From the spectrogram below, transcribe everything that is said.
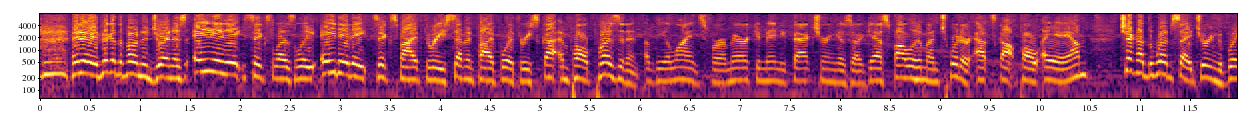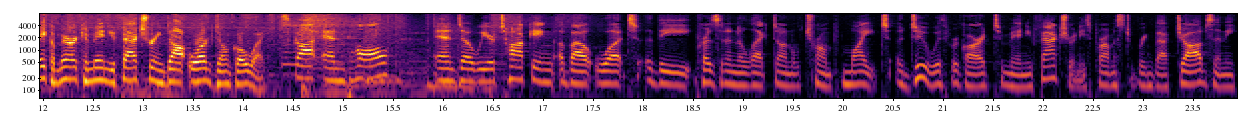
Anyway, pick up the phone and join us. 8886 Leslie, 888 653 7543. Scott N. Paul, president of the Alliance for American Manufacturing, is our guest. Follow him on Twitter at Scott Paul AAM. Check out the website during the break, AmericanManufacturing.org. Don't go away. Scott N. Paul. And uh, we are talking about what the president elect Donald Trump might uh, do with regard to manufacturing. He's promised to bring back jobs, and he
